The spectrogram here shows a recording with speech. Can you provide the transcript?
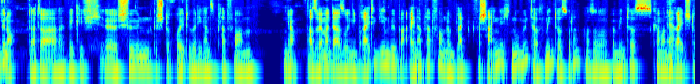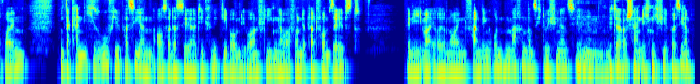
Genau. Da hat er wirklich äh, schön gestreut über die ganzen Plattformen. Ja, also wenn man da so in die Breite gehen will bei einer Plattform, dann bleibt wahrscheinlich nur Mintos, Mintos oder? Also bei Mintos kann man ja. breit streuen und da kann nicht so viel passieren, außer dass dir halt die Kreditgeber um die Ohren fliegen, aber von der Plattform selbst, wenn die immer ihre neuen Funding-Runden machen und sich durchfinanzieren, mhm. wird da wahrscheinlich nicht viel passieren.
